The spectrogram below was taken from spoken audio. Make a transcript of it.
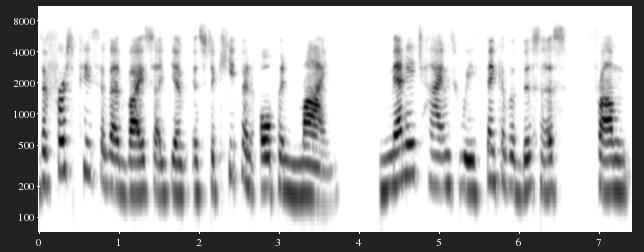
The first piece of advice I give is to keep an open mind. Many times we think of a business from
